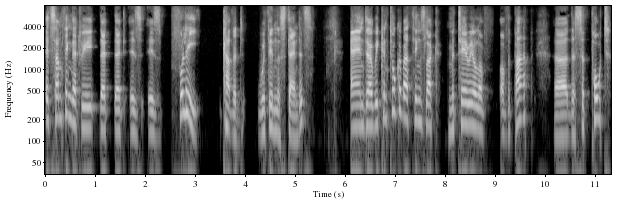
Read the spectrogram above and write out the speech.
it's something that we that that is is fully covered within the standards, and uh, we can talk about things like material of of the pipe, uh, the support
